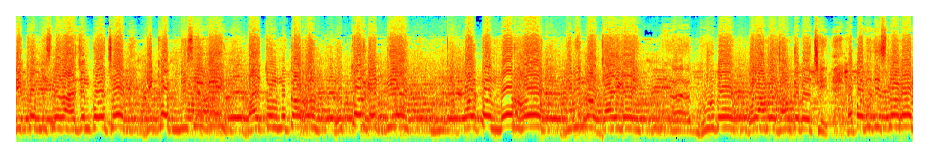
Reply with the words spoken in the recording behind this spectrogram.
বিক্ষোভ মিছিলের আয়োজন করেছে। বাইতুল মুকাররম উত্তর গেট দিয়ে পল্টন মোড় হয়ে বিভিন্ন জায়গায় ঘুরবে বলে আমরা জানতে পেরেছি। হেফাজত ইসলামের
